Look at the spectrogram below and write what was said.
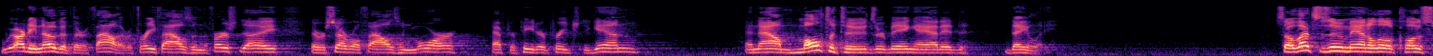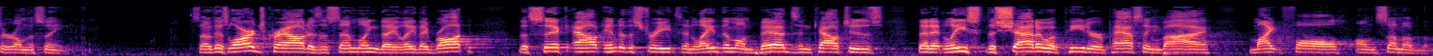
We already know that there, are there were 3,000 the first day. There were several thousand more after Peter preached again. And now multitudes are being added daily. So let's zoom in a little closer on the scene. So this large crowd is assembling daily. They brought the sick out into the streets and laid them on beds and couches that at least the shadow of Peter passing by might fall on some of them.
